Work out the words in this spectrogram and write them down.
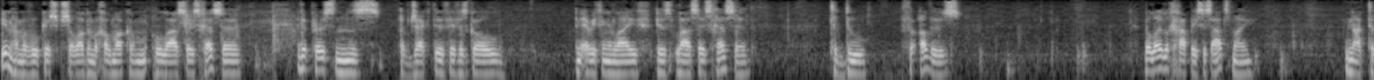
If a person's objective, if his goal in everything in life is la'asos chesed, to do for others. Not to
